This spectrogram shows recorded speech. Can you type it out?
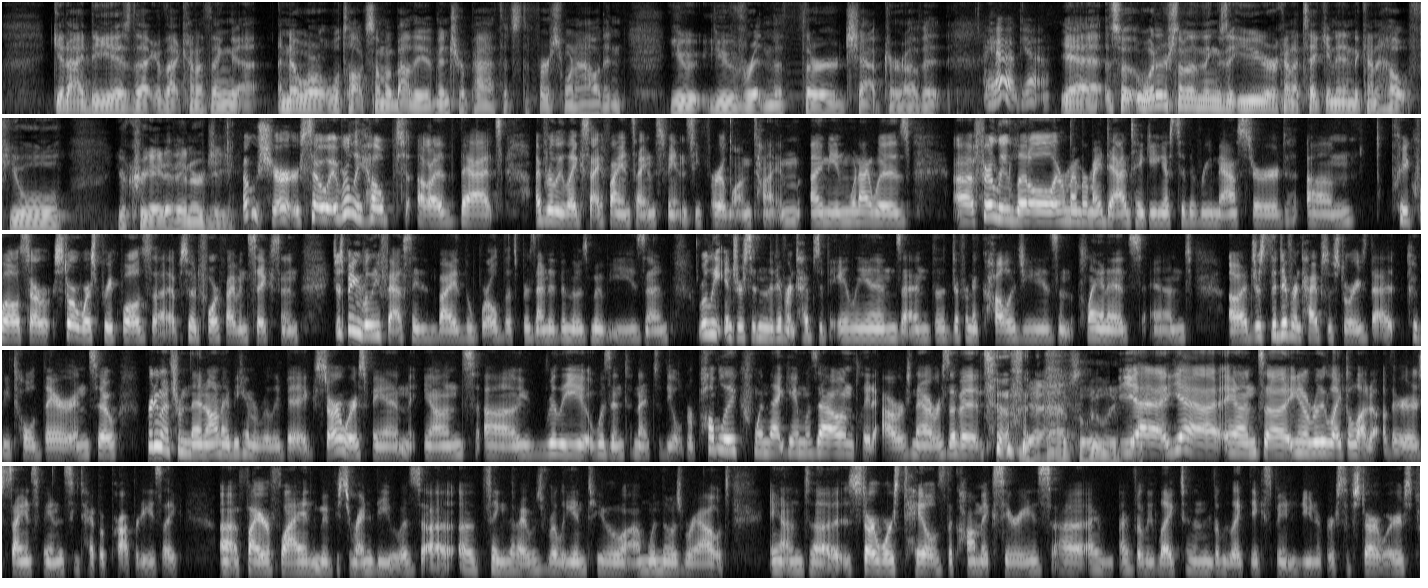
get ideas that that kind of thing? Uh, I know we'll, we'll talk some about the adventure path. It's the first one out, and you you've written the third chapter of it. I have, yeah. Yeah. So what are some of the things that you're kind of taking in to kind of help fuel? Your creative energy? Oh, sure. So it really helped uh, that I've really liked sci-fi and science fantasy for a long time. I mean, when I was uh, fairly little, I remember my dad taking us to the remastered um, prequel, Star, Star Wars prequels, uh, episode four, five, and six, and just being really fascinated by the world that's presented in those movies and really interested in the different types of aliens and the different ecologies and the planets and uh, just the different types of stories that could be told there. And so, pretty much from then on, I became a really big Star Wars fan and uh, really was into Knights of the Old Republic when that game was out and played hours and hours of it. yeah, absolutely. Yeah, yeah. And, uh, you know, really liked a lot of other science fantasy type of properties like uh, Firefly and the movie Serenity was uh, a thing that I was really into um, when those were out and uh, Star Wars Tales, the comic series, uh, I, I really liked and really liked the expanded universe of Star Wars.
